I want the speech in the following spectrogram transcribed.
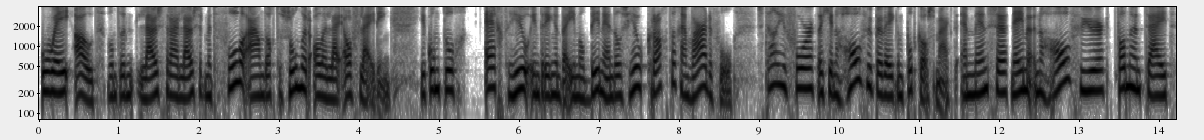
way out, want een luisteraar luistert met volle aandacht zonder allerlei afleiding. Je komt toch echt heel indringend bij iemand binnen. En dat is heel krachtig en waardevol. Stel je voor dat je een half uur per week een podcast maakt. En mensen nemen een half uur van hun tijd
